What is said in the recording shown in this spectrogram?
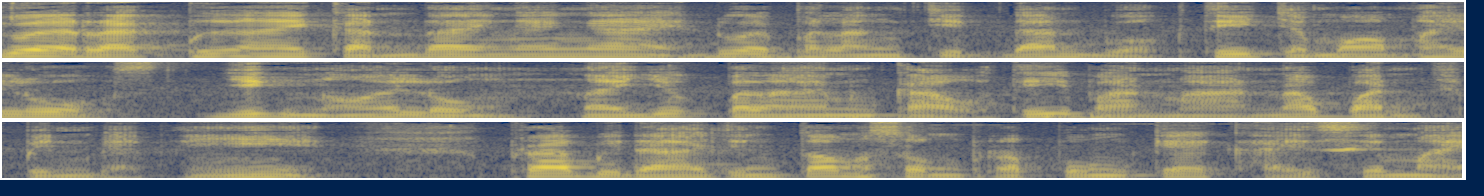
ด้วยรักเพื่อให้กันได้ง่าย ๆ ด้วยพลังจิตด้านบวกที่จะมอบให้โลกยิ่งน้อยลง ในยุคพลังงานเก่าที่ผ่านมานับวันจะเป็นแบบนี้ พระบิดาจึงต้องทรงปรับปรุงแก้ไขเสียใหม่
